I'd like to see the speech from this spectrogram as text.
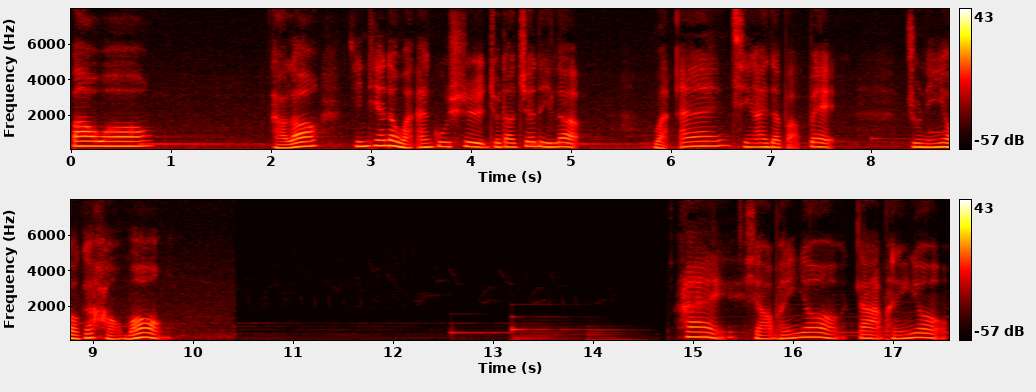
抱哦。好了，今天的晚安故事就到这里了。晚安，亲爱的宝贝，祝你有个好梦。嗨，小朋友、大朋友，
